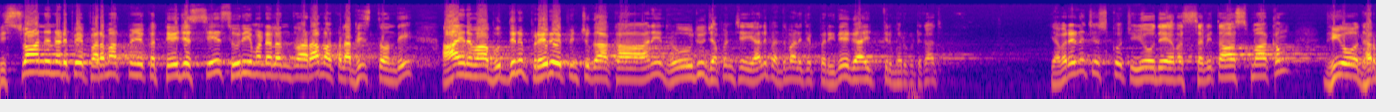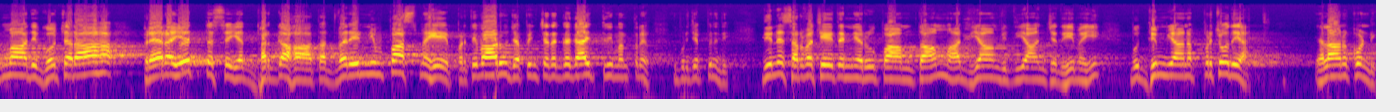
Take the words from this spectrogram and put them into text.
విశ్వాన్ని నడిపే పరమాత్మ యొక్క తేజస్సే సూర్యమండలం ద్వారా మాకు లభిస్తోంది. ఆయన మా బుద్ధిని ప్రేరేపించుగాక అని రోజు జపం చేయాలి. పెద్దవాళ్ళు చెప్పారు ఇదే గాయత్రి మరొకటి కాదు. ఎవరైనా చేసుకోవచ్చు. యోదేవ సవితాస్మాకం ధియో ధర్మాది గోచరా ప్రేరయేత్తస్య యద్భర్గ తద్వరేణ్యుపాస్మహే. ప్రతివారు జపించదగ్గ గాయత్రి మంత్రం ఇప్పుడు చెప్పినది. దీన్నే సర్వచైతన్య రూపాం తాం ఆద్యాం విద్యాంచ ధీమహి బుద్ధిం యాన ప్రచోదయాత్. ఎలా అనుకోండి?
